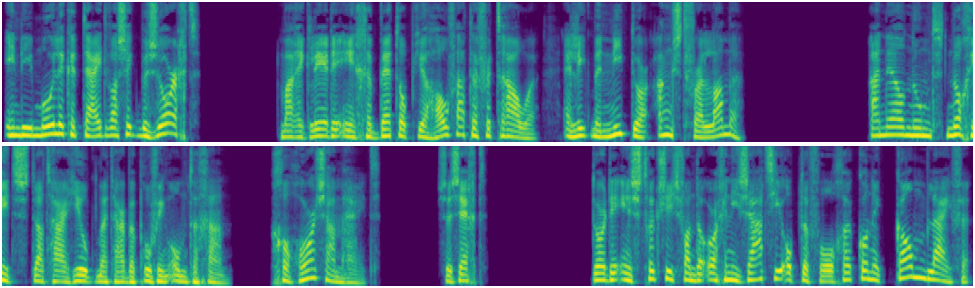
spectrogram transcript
In die moeilijke tijd was ik bezorgd. Maar ik leerde in gebed op Jehovah te vertrouwen en liet me niet door angst verlammen. Anel noemt nog iets dat haar hielp met haar beproeving om te gaan: gehoorzaamheid. Ze zegt: Door de instructies van de organisatie op te volgen kon ik kalm blijven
